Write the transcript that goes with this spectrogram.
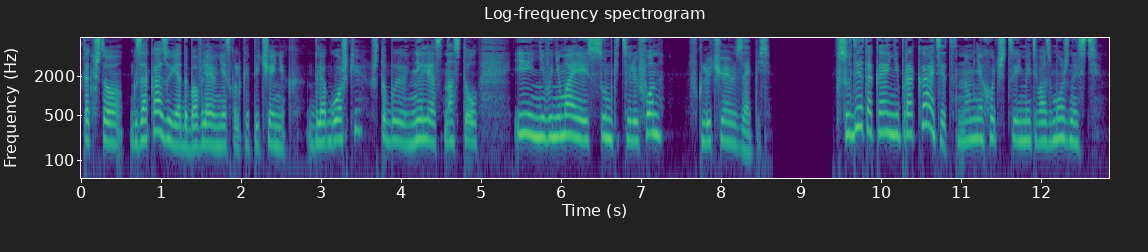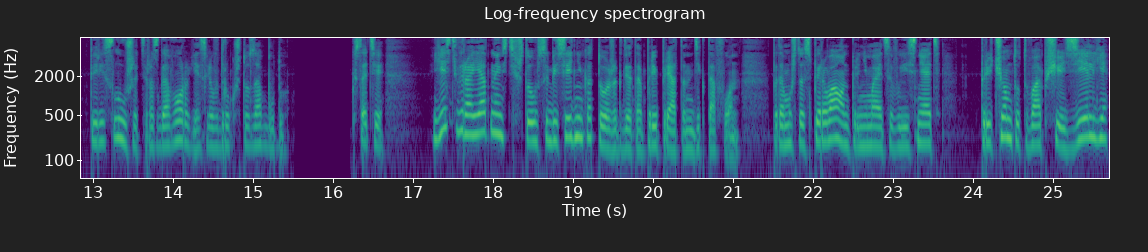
Так что к заказу я добавляю несколько печенек для Гошки, чтобы не лез на стол, и, не вынимая из сумки телефон, включаю запись. В суде такая не прокатит, но мне хочется иметь возможность переслушать разговор, если вдруг что забуду. Кстати, есть вероятность, что у собеседника тоже где-то припрятан диктофон, потому что сперва он принимается выяснять, при чем тут вообще зелье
